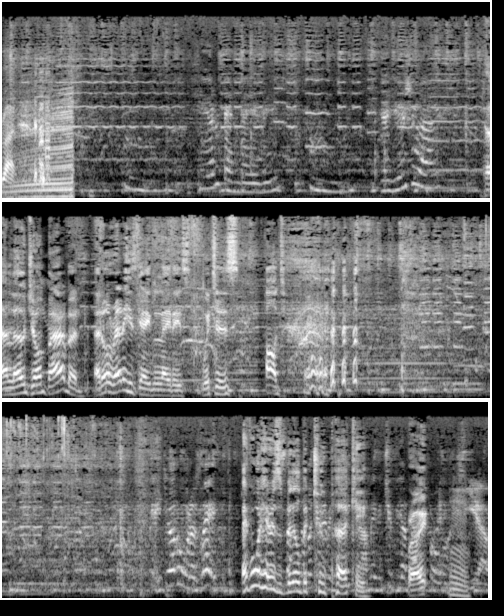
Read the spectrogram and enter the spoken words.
Right. Here then, baby. The usual. Hello, John Barrowman. And already he's getting the ladies, which is odd. Everyone here is a little bit too perky, right? Yeah.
